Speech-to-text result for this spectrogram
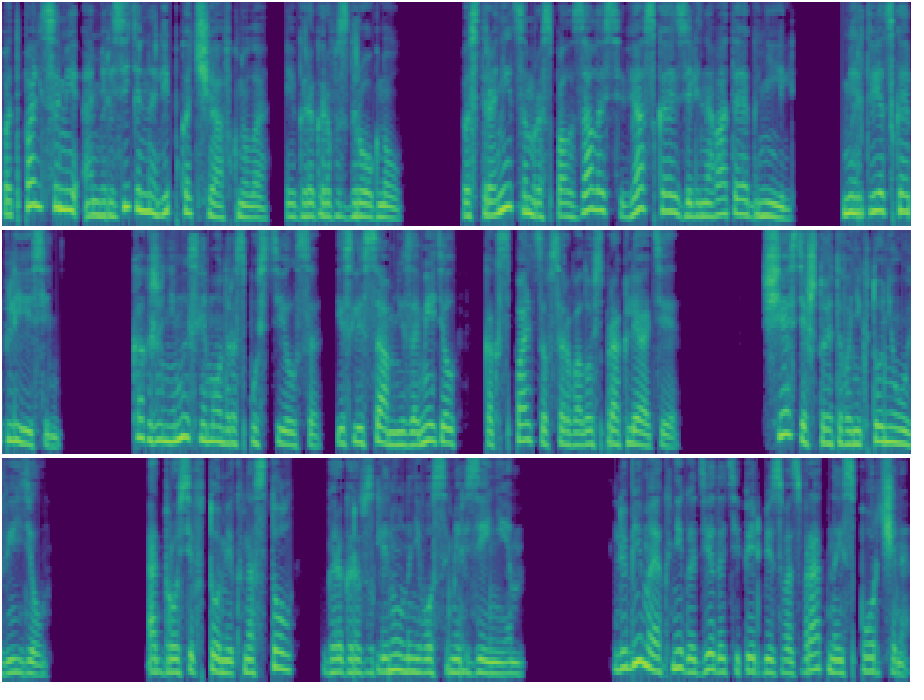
Под пальцами омерзительно липко чавкнуло, и Грегор вздрогнул. По страницам расползалась вязкая зеленоватая гниль, мертвецкая плесень, как же немыслимо он распустился, если сам не заметил, как с пальцев сорвалось проклятие. Счастье, что этого никто не увидел. Отбросив томик на стол, Грегор взглянул на него с омерзением. Любимая книга деда теперь безвозвратно испорчена.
